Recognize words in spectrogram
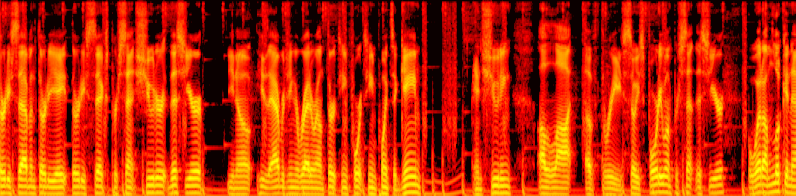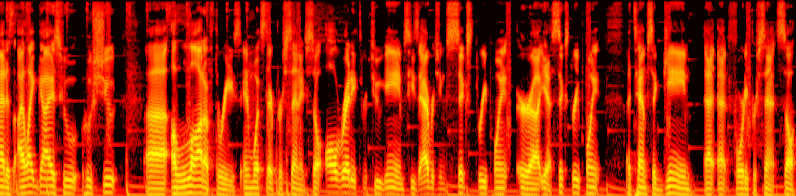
37, 38, 36% shooter. This year, you know, he's averaging right around 13, 14 points a game and shooting a lot of threes. So he's 41% this year. But what I'm looking at is I like guys who who shoot uh, a lot of threes and what's their percentage. So already through two games, he's averaging six three point or uh, yeah six three point attempts a game at, at 40%. So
